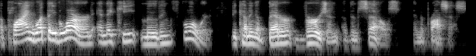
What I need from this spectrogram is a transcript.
applying what they've learned, and they keep moving forward, becoming a better version of themselves in the process.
